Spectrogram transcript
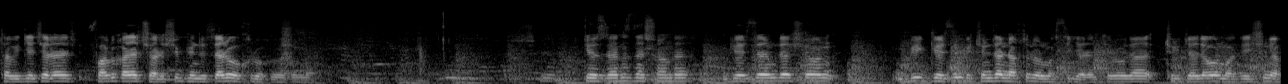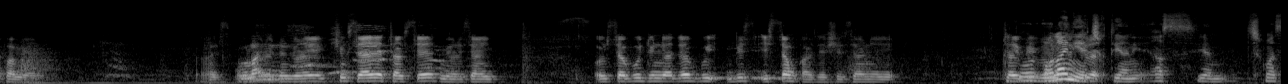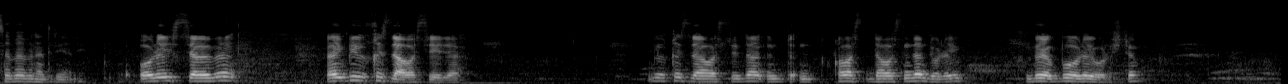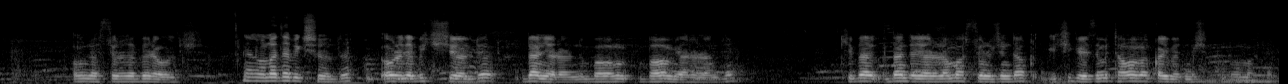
Tabii geceleri fabrikada çalışıp gündüzleri okul okuyordum ben. Gözlerinizde şu anda Gözlerimde şu an bir gözün bütünden nakil olması gerekir. O da Türkiye'de olmadığı için yapamıyorum. Yani Olay- bunlardan dolayı kimseye de tavsiye etmiyoruz yani. Oysa bu dünyada bu, biz İslam kardeşiz yani. Tabii o- olay niye süre- çıktı yani? As yani çıkma sebebi nedir yani? Orayı sebebi yani bir kız davasıydı. Bir kız davasından davasından dolayı böyle bu olay oluştu. Ondan sonra da böyle oldu işte. Yani olayda bir kişi öldü. Orada bir kişi öldü. Ben yaralandım. Babam, babam yaralandı. Ki ben, ben de yaralanma sonucunda iki gözümü tamamen kaybetmiş bulunmaktayım.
